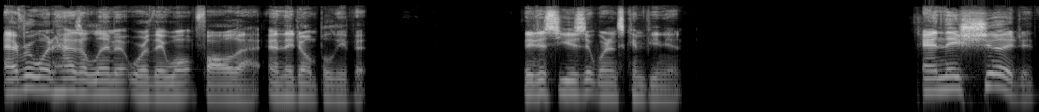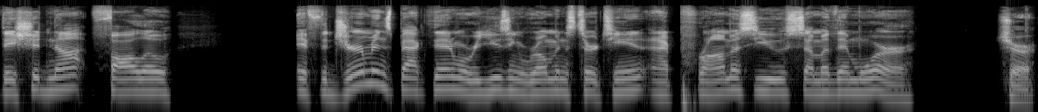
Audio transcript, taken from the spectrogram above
Everyone has a limit where they won't follow that, and they don't believe it. They just use it when it's convenient, and they should. They should not follow. If the Germans back then were using Romans 13, and I promise you, some of them were Sure.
